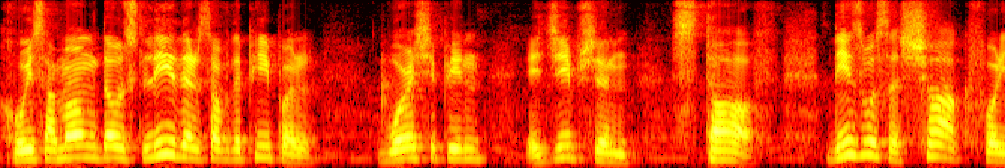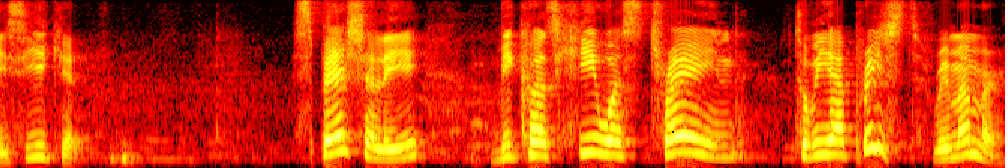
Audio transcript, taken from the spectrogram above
who is among those leaders of the people, worshiping Egyptian stuff. This was a shock for Ezekiel, especially because he was trained to be a priest, remember?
